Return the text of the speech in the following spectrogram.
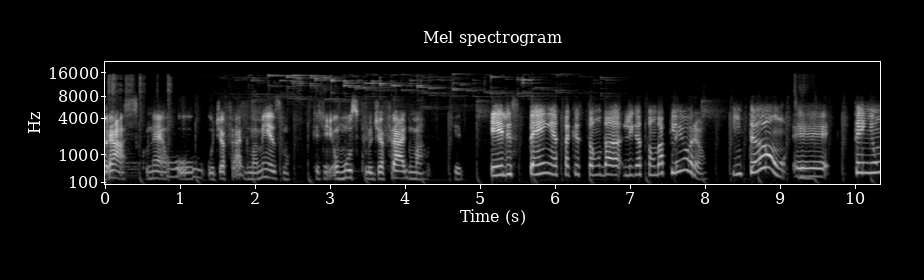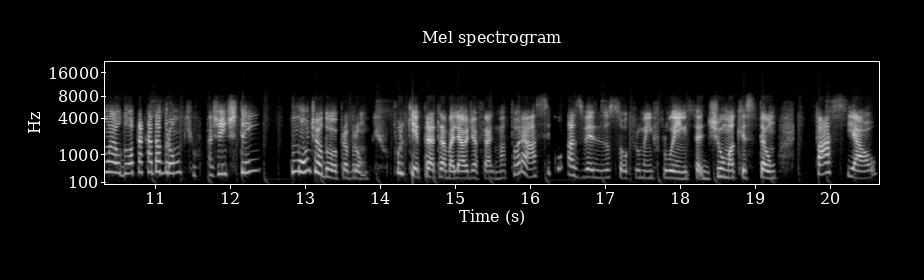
torácico, né, o, o diafragma mesmo, o músculo diafragma, eles têm essa questão da ligação da pleura. Então, é, tem um Eldoa para cada brônquio. A gente tem um monte de Eldoa para brônquio. Porque para trabalhar o diafragma torácico, às vezes eu sofro uma influência de uma questão facial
